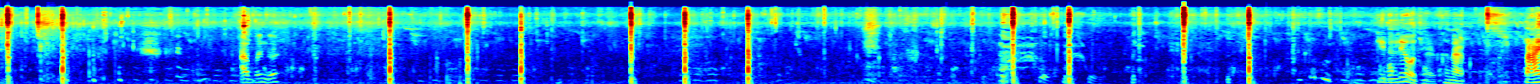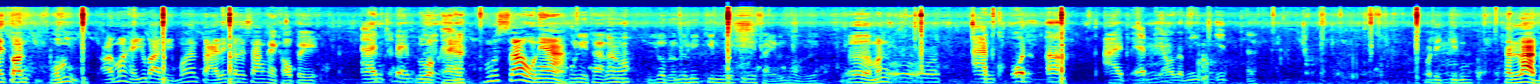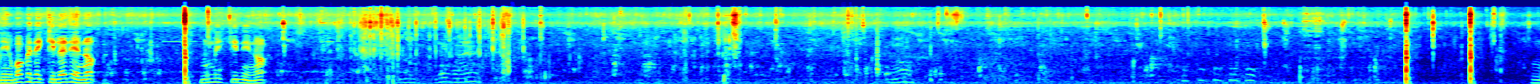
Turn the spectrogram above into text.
เอาไปดูกินเร็วเถอะขนาดตายตอนผมเอามาให้อยู่บ้านนี่เพราะท่านตายเลยก็เลยสร้างให้เขาไปไอ้ได้ลวกให้มื้อเช้าเนี่ยพวกนี้ถ้ามันรวบแล้วมันจะมีกินได้กินได้ใส่มันท้องเลยเออมันโอ้อ่านคนอะไอ้แป๊บเดียวแบบนี้กินพอได้กินทันลาดนี่ว่าไปได้กินแล้วเด่นเนาะ มันไม่กินนี่เนาะ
